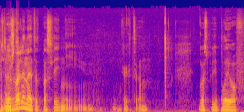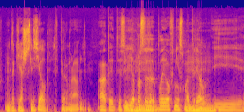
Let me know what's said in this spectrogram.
Тебя звали на этот последний, как-то, господи, плей-офф? Ну, Так я же слетел в первом раунде. А, ты, ты, я просто плей-офф не смотрел, и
